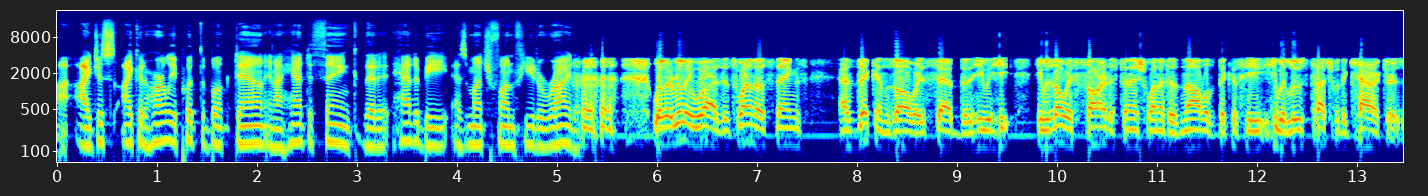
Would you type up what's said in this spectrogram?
I, I just I could hardly put the book down, and I had to think that it had to be as much fun for you to write it. well, it really was. It's one of those things, as Dickens always said, that he he he was always sorry to finish one of his novels because he he would lose touch with the characters.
